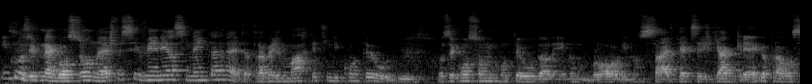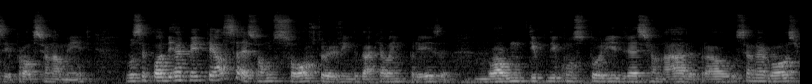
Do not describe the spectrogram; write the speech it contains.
Inclusive negócios honestos se vendem assim na internet, através de marketing de conteúdo. Isso. Você consome conteúdo ali num blog, num site, quer que seja, que agrega para você profissionalmente. Você pode de repente ter acesso a um software vindo daquela empresa ou algum tipo de consultoria direcionada para o seu negócio.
